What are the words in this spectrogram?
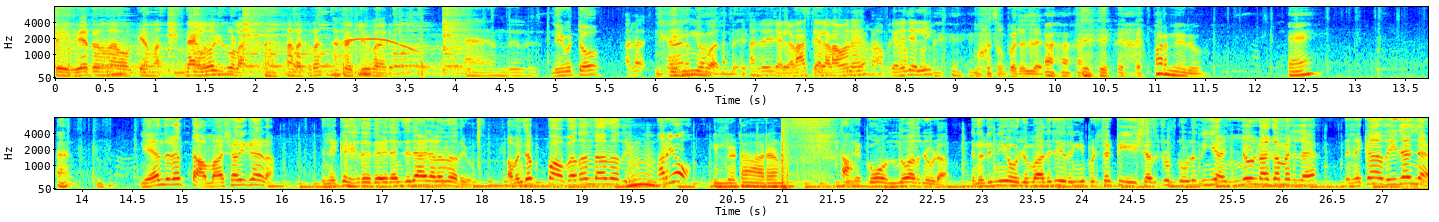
ശരി ചേട്ടാ എന്നാ ഓക്കെ എന്നാ. ഞങ്ങൾ നോക്കിക്കോളാം. നടക്കട വലിയ കാര്യം ഏ, എന്ത്? നീ വിട്ടോ? അല്ല ഇങ്ങ് വന്നേ. അല്ല ചെല്ലടാ ചെല്ലടാ മോനെ. ചെല്ലു ചെല്ലി. മൂത്രപ്പരല്ലേ? പറഞ്ഞുതരൂ. ഏ? നീ എന്തിനാ തമാശ കളിക്കണേടാ? നിനക്ക് ഹൃദയരഞ്ജനാരാണെന്ന് അറിയോ? അവന്റെ പവർ എന്താന്ന് അറിയോ? അറിയോ? ഇല്ലട്ടാ ആരാണ്? നിനക്ക് ഒന്നും അറിഞ്ഞൂടാ. എന്നിട്ട് നീ ഒരുമാതിരി ഇറങ്ങി പിടിച്ച ടീഷർട്ട് ഇട്ടുകൊണ്ട് നീ എന്നെ ഉണ്ടാക്കാൻ പറ്റില്ല? നിനക്ക് അറിയില്ല എന്നെ.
